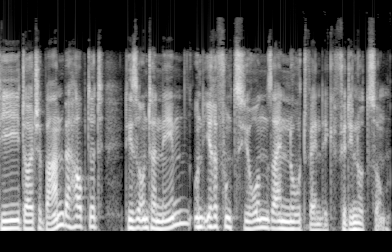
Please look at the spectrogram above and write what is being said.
Die Deutsche Bahn behauptet, diese Unternehmen und ihre Funktionen seien notwendig für die Nutzung.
